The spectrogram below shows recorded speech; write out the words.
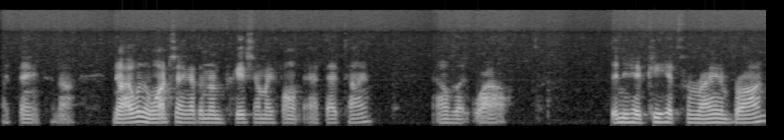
I think. No, no, I wasn't watching. I got the notification on my phone at that time. I was like, wow. Then you have key hits from Ryan and Braun,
